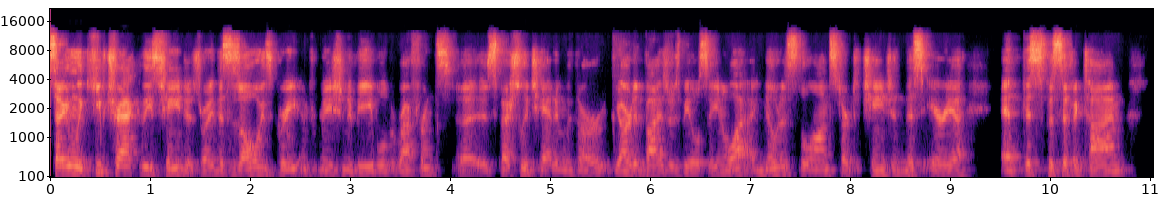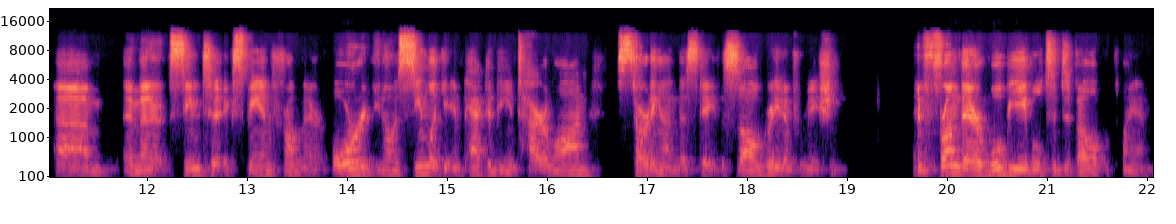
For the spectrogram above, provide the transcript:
Secondly, keep track of these changes, right? This is always great information to be able to reference, uh, especially chatting with our yard advisors, be able to say, you know what, I noticed the lawn start to change in this area at this specific time. Um, and then it seemed to expand from there. Or, you know, it seemed like it impacted the entire lawn starting on this date. This is all great information. And from there, we'll be able to develop a plan.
